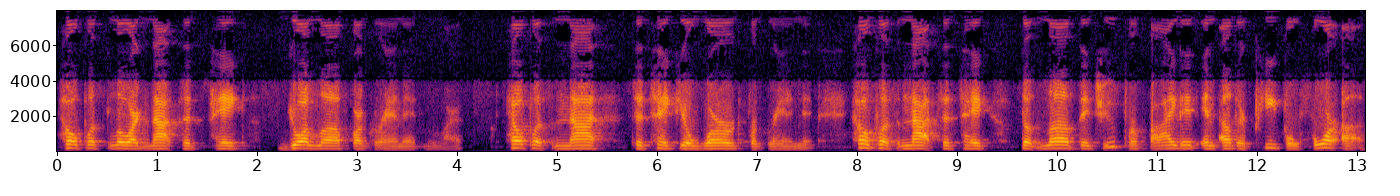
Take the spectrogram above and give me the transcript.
Help us, Lord, not to take your love for granted, Lord. Help us not to take your word for granted. Help us not to take the love that you provided in other people for us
